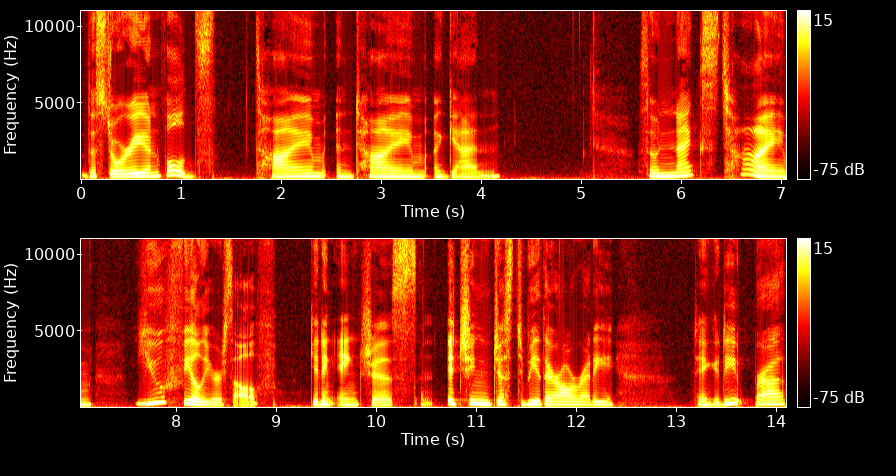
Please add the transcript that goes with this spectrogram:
the story unfolds time and time again. So, next time you feel yourself getting anxious and itching just to be there already, take a deep breath,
